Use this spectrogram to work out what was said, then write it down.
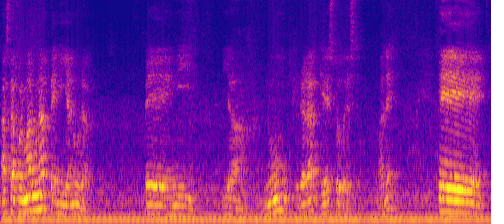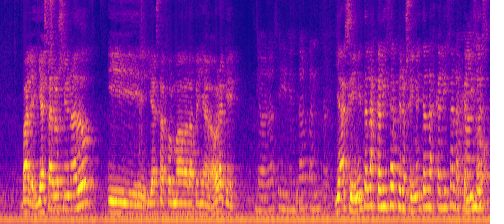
hasta formar una penillanura. Penillanura, que es todo esto, ¿vale? Eh, vale, ya está erosionado y ya está formada la peña. ¿Ahora qué? Y ahora sedimentar calizas. Ya sedimentan las calizas, pero sedimentan las calizas, las Formando calizas...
